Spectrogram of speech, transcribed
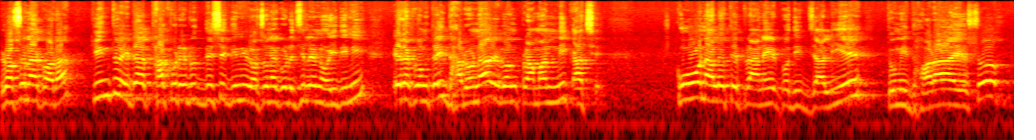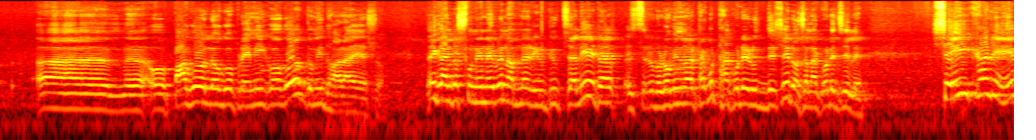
রচনা করা। কিন্তু এটা ঠাকুরের উদ্দেশ্যে তিনি রচনা করেছিলেন ওই দিনই। এরকমটাই ধারণা এবং প্রামাণ্যিক আছে। কোন আলোতে প্রাণের প্রদীপ জ্বালিয়ে তুমি ধরায় এসো ও পাগল ওগো, প্রেমিক ওগো, তুমি ধরায় এসো। এই গানটা শুনে নেবেন আপনার ইউটিউব চালিয়ে। এটা রবীন্দ্রনাথ ঠাকুর ঠাকুরের উদ্দেশ্যেই রচনা করেছিলেন। সেইখানে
